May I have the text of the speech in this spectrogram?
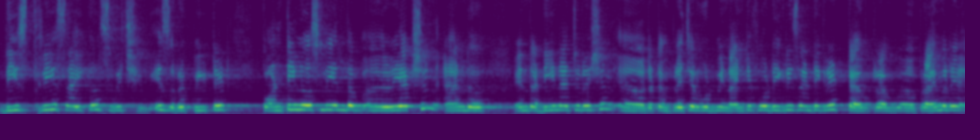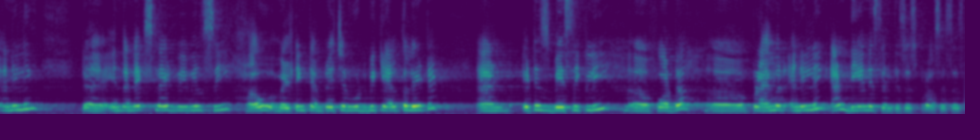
These three cycles which is repeated continuously in the uh, reaction and uh, in the denaturation, uh, the temperature would be 94 degrees centigrade, uh, primer annealing. Uh, in the next slide, we will see how melting temperature would be calculated and it is basically uh, for the uh, primer annealing and DNA synthesis processes.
